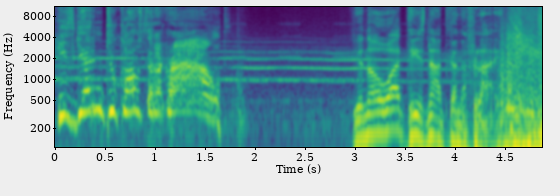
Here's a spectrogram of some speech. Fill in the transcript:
He's getting too close to the ground. You know what? He's not gonna fly.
